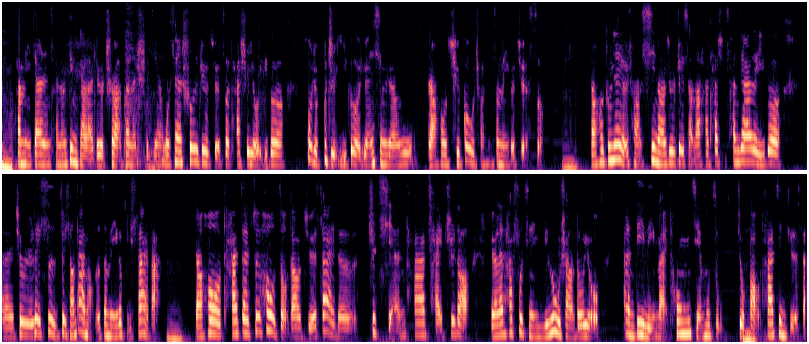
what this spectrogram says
嗯，他们一家人才能定下来这个吃晚饭的时间。我现在说的这个角色，他是有一个或者不止一个原型人物，然后去构成这么一个角色，嗯，然后中间有一场戏呢，就是这小男孩他去参加了一个。呃，就是类似最强大脑的这么一个比赛吧。嗯，然后他在最后走到决赛的之前，他才知道，原来他父亲一路上都有暗地里买通节目组，就保他进决赛。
